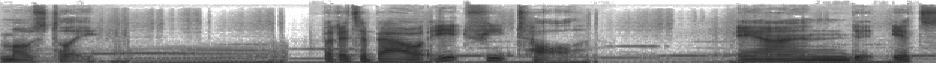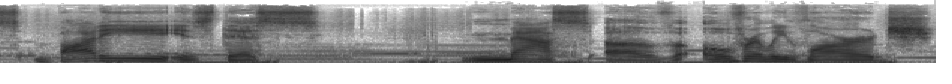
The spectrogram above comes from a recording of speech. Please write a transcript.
mostly. But it's about eight feet tall. and its body is this mass of overly large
